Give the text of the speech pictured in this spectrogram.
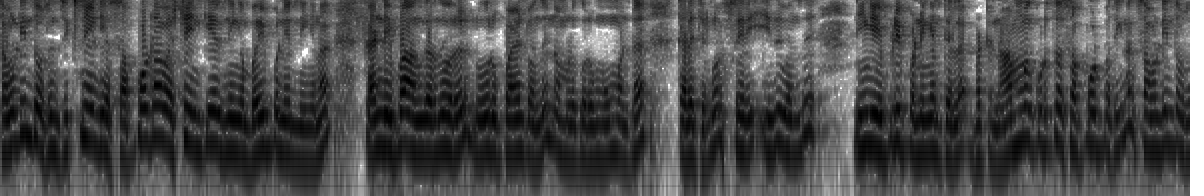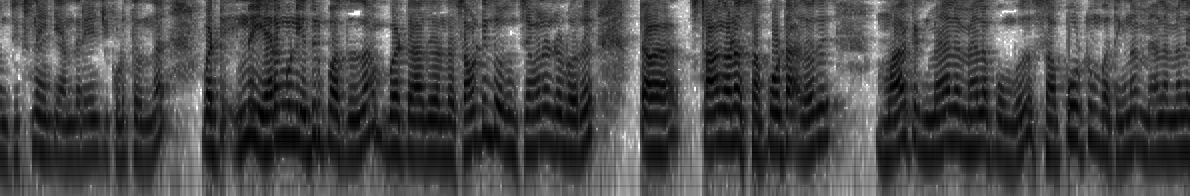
seventeen thousand six நைன்ட்டியை சப்போர்ட்டாக ஃபஸ்ட்டு இன்கேஸ் நீங்கள் பை பண்ணியிருந்தீங்கன்னா கண்டிப்பாக அங்கேருந்து ஒரு நூறு பாயிண்ட் வந்து நம்மளுக்கு ஒரு மூமெண்ட்டை கிடச்சிருக்கும். சரி இது வந்து நீங்கள் எப்படி பண்ணீங்கன்னு தெரில பட் நம்ம கொடுத்த சப்போர்ட் பார்த்திங்கன்னா செவன்டீன் தௌசண்ட் சிக்ஸ் நைன்ட்டி அந்த ரேஞ்சு கொடுத்துருந்தேன். பட் இன்னும் இறங்குன்னு எதிர்பார்த்தது தான் பட் அது அந்த செவன்டீன் தௌசண்ட் செவன் ஹண்ட்ரட் ஒரு ஸ்ட்ராங்கான சப்போர்ட்டாக அதாவது மார்க்கெட் மேலே மேலே போகும்போது சப்போர்ட்டும் பார்த்திங்கன்னா மேலே மேலே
